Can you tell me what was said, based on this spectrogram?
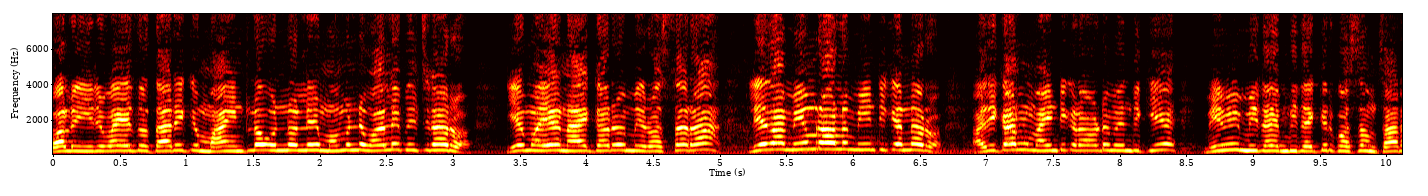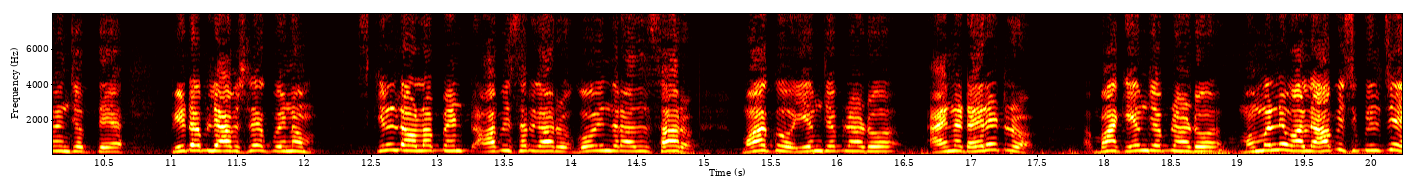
వాళ్ళు ఇరవై ఐదో తారీఖు మా ఇంట్లో ఉన్న వాళ్ళని మమ్మల్ని వాళ్ళే పిలిచినారు. ఏమయ్యా నాయక్ గారు మీరు వస్తారా? లేదా మేము రావాలి? మీ ఇంటికి అన్నారు. అధికారులు మా ఇంటికి రావడం ఎందుకు? మేమే మీ దగ్గర మీ దగ్గరికి వస్తాం సార్ అని చెప్తే పీడబ్ల్యూ ఆఫీస్లోకి పోయినాం. స్కిల్ డెవలప్మెంట్ ఆఫీసర్ గారు గోవిందరాజు సార్ మాకు ఏం చెప్పినాడు? ఆయన డైరెక్టరు మాకేం చెప్పినాడు? మమ్మల్ని వాళ్ళ ఆఫీస్కి పిలిచి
